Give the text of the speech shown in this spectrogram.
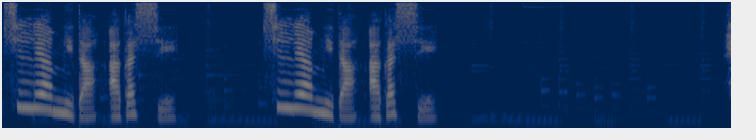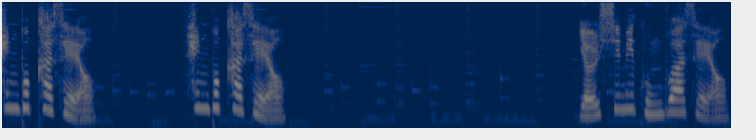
실례합니다, 아가씨. 실례합니다, 아가씨. 행복하세요. 행복하세요. 열심히 공부하세요.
